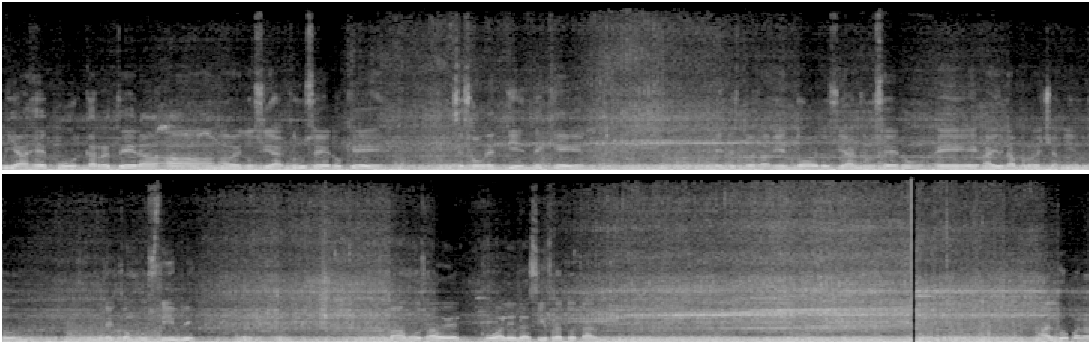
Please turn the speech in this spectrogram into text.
viaje por carretera a, velocidad crucero que se sobreentiende que el desplazamiento a velocidad crucero eh, hay un aprovechamiento del combustible. Vamos a ver cuál es la cifra total. Algo para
